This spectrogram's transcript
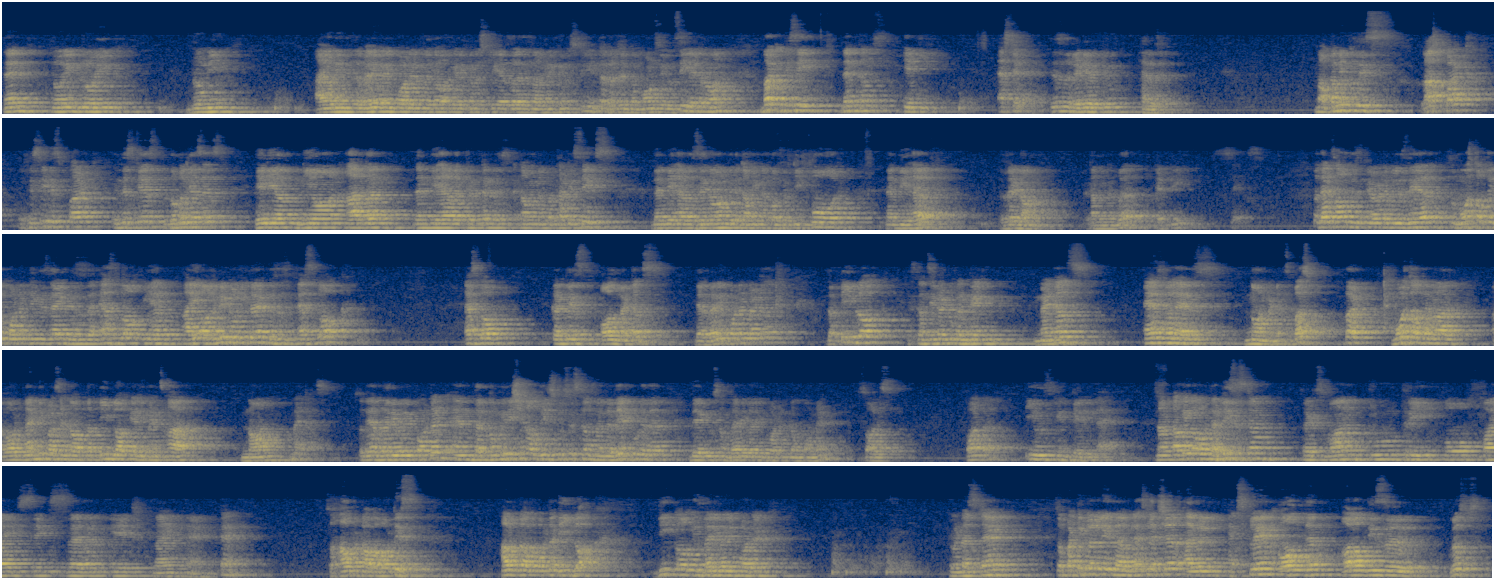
Then chlorine, bromine, iodine is a very very important with the organic chemistry as well as inorganic chemistry, interhalogen compounds you will see later on. But you see, then comes Ap, astatine. This is a radioactive halogen. Now coming to this last part, if you see this part, in this case, noble gases, helium, neon, argon, then we have a krypton with atomic number 36, then we have a xenon with atomic number 54, then we have radon, atomic number 86. So that's how this periodic table is there. So most of the important thing is that this is the S block. We have I already told you that this is S block. S block contains all metals. They are very important metals. The P block is considered to contain metals as well as non-metals. But, but most of them are about 90% of the P block elements are non-metals. So they are very very important and the combination of these two systems when they react together they give some very very important component salts for the use in daily life. Now talking about the D system, so it's 1, 2, 3, 4, 5, 6, 7, 8, 9 and 10. So how to talk about this? How to talk about the D block? D block is very very important to understand. So particularly in the next lecture, I will explain all them, all of these uh, groups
